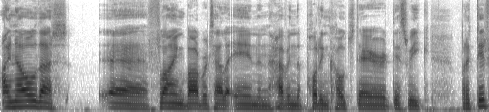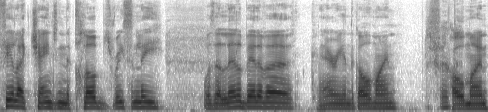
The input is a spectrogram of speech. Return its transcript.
I know that uh, flying Bob Rotella in and having the putting coach there this week, but it did feel like changing the clubs recently was a little bit of a canary in the gold mine. Coal mine.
